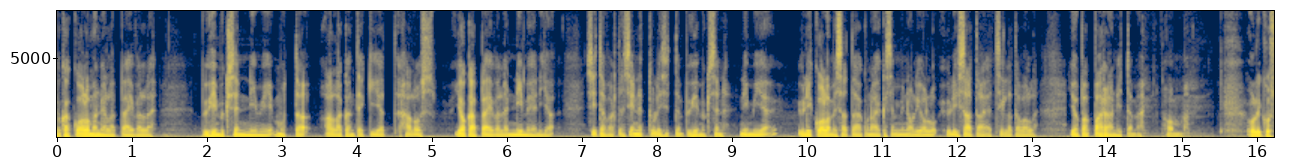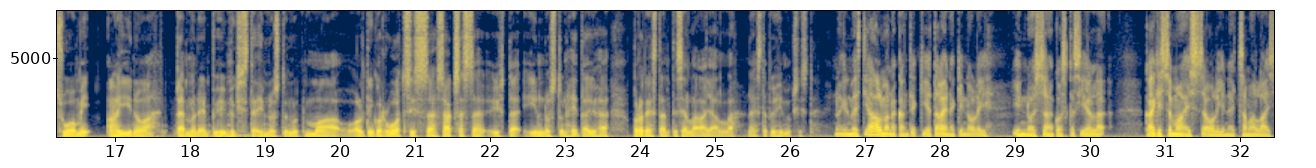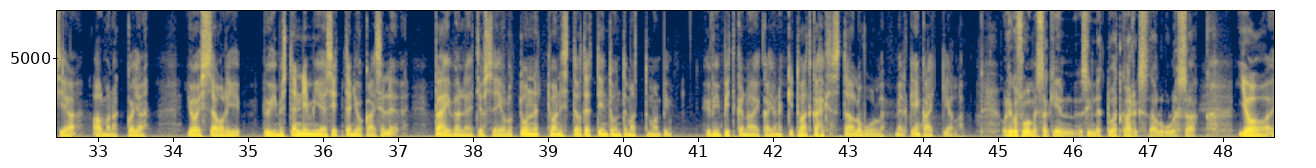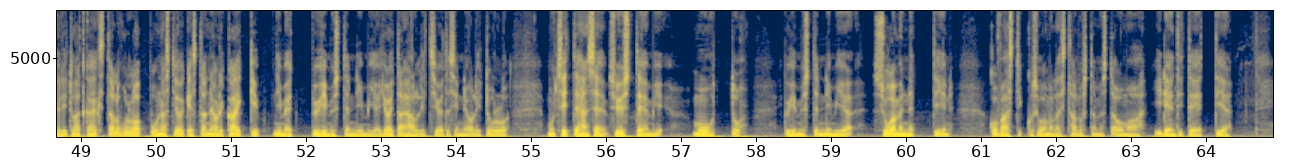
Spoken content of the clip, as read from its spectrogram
joka kolmannella päivällä pyhimyksen nimi, mutta Allakan tekijät halusi joka päivälle nimen ja sitä varten sinne tuli sitten pyhimyksen nimiä yli 300, kun aikaisemmin oli ollut yli 100, että sillä tavalla jopa parani tämä homma. Oliko Suomi ainoa tämmöinen pyhimyksistä innostunut maa? Oltiinko Ruotsissa, Saksassa yhtä innostuneita yhä protestanttisella ajalla näistä pyhimyksistä? No ilmeisesti Almanakan tekijät ainakin oli innoissaan, koska siellä kaikissa maissa oli näitä samanlaisia almanakkoja, joissa oli pyhimysten nimiä sitten jokaiselle päivälle. Että jos ei ollut tunnettua, niin sitten otettiin tuntemattomampi hyvin pitkän aikaa, jonnekin 1800-luvulle, melkein kaikkialla. Oliko Suomessakin sinne 1800-luvulle saakka? Joo, eli 1800-luvun loppuun asti oikeastaan ne oli kaikki nimet pyhimysten nimiä. Joitain hallitsijoita sinne oli tullut, mutta sittenhän se systeemi muuttui. Pyhimysten nimiä suomennettiin kovasti, kun suomalaiset halusivat tämmöistä omaa identiteettiä.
